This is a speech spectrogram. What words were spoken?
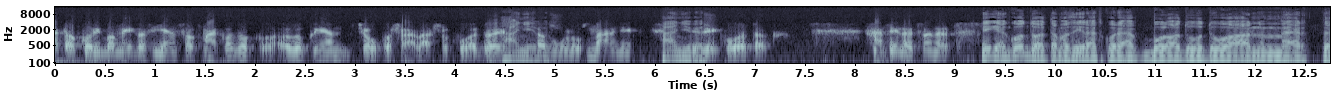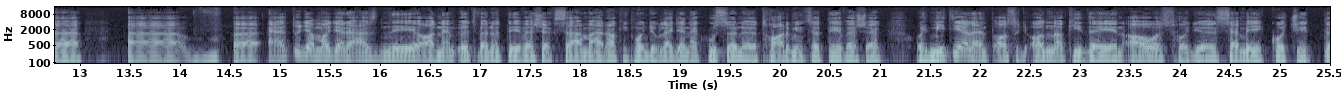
hát akkoriban még az ilyen szakmák azok, azok ilyen csókos állások voltak. Hány éves? Tanulmányi Hány éves? voltak. Hát én 55. Igen, gondoltam az életkorából adódóan, mert el tudja magyarázni a nem 55 évesek számára, akik mondjuk legyenek 25-35 évesek, hogy mit jelent az, hogy annak idején ahhoz, hogy ön személykocsit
